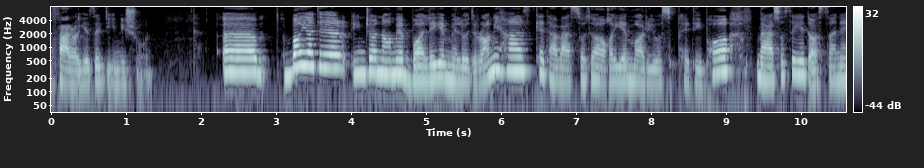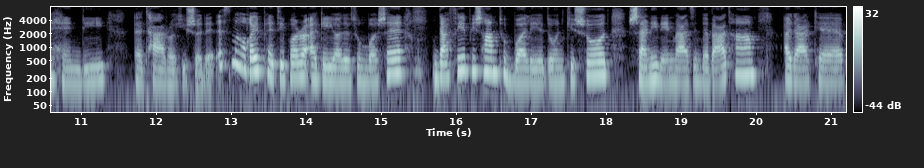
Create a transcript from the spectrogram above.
فرایز دینیشون. بایادر اینجا نام باله ملودرامی هست که توسط آقای ماریوس پتیپا بر اساس یه داستان هندی طراحی شده. اسم آقای پتیپا رو اگه یادتون باشه دفعه پیش هم تو باله دونکی شد. شنیدین و از این به بعد هم اگر که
